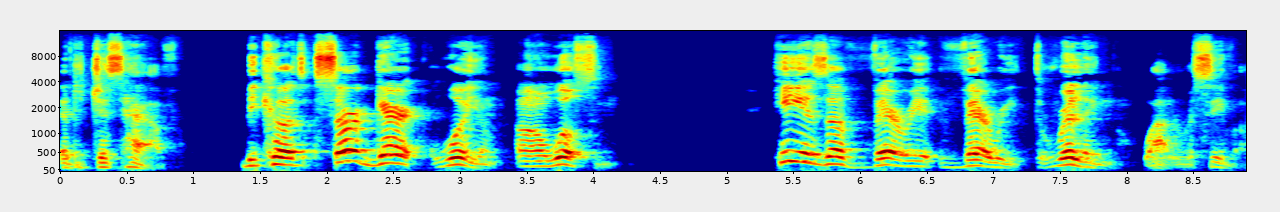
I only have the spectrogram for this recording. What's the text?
that they just have. Because Sir Garrett William uh, Wilson, he is a very, very thrilling wide receiver,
